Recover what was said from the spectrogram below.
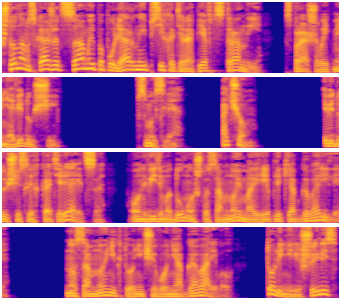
«Что нам скажет самый популярный психотерапевт страны?» спрашивает меня ведущий. «В смысле? О чем?» Ведущий слегка теряется. Он, видимо, думал, что со мной мои реплики обговорили. Но со мной никто ничего не обговаривал. То ли не решились,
